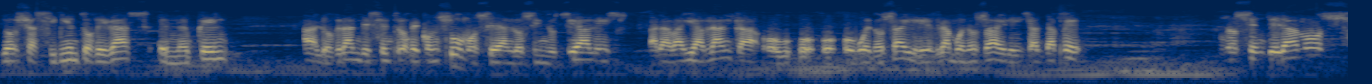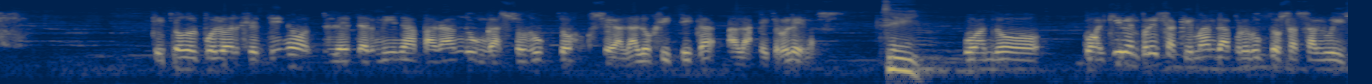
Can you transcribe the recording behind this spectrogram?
los yacimientos de gas en Neuquén a los grandes centros de consumo, sean los industriales para Bahía Blanca o, o- o- Buenos Aires, el Gran Buenos Aires y Santa Fe, nos enteramos que todo el pueblo argentino le termina pagando un gasoducto, o sea, la logística, a las petroleras. Sí, cuando cualquier empresa que manda productos a San Luis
